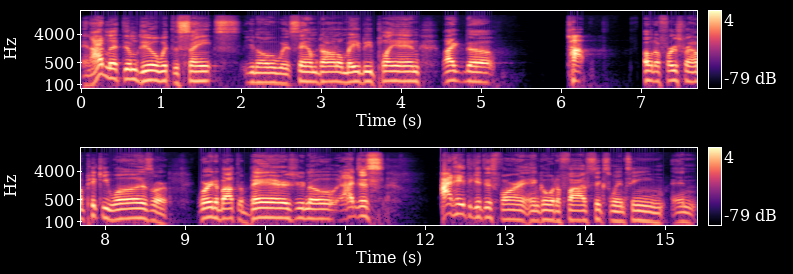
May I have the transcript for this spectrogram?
and I'd let them deal with the Saints. You know, with Sam Darnold maybe playing like the top of the first round pick he was, or worried about the Bears. You know, I just I'd hate to get this far and go with a five six win team and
